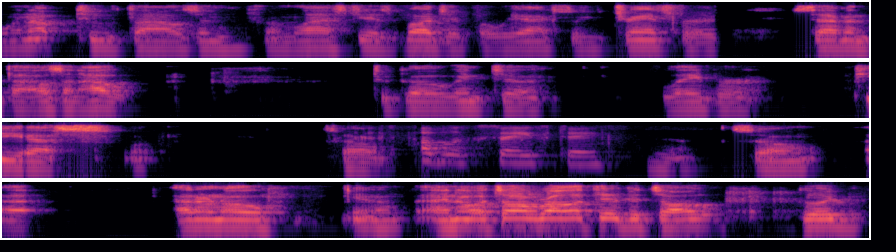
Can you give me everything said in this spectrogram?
went up two thousand from last year's budget, but we actually transferred seven thousand out to go into labor PS. So, public safety. yeah, so, uh, I don't know, you know, I know it's all relative, it's all good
